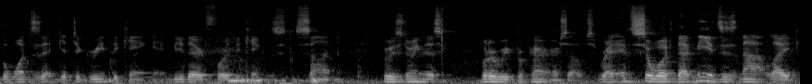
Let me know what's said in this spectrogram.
the ones that get to greet the king and be there for the king's son who is doing this. But are we preparing ourselves, right? And so what that means is not like,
